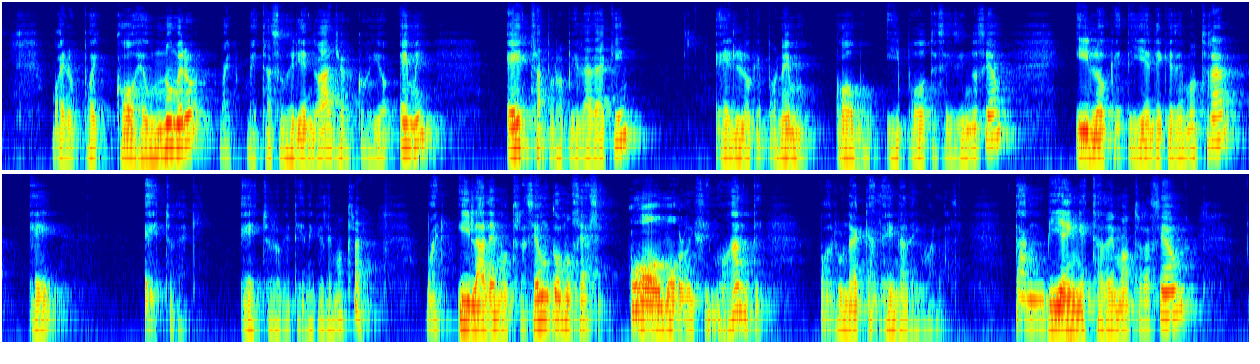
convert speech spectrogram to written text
Bueno, pues coge un número, bueno, me está sugiriendo A, yo he cogido M, esta propiedad de aquí es lo que ponemos como hipótesis de inducción, y lo que tiene que demostrar es esto de aquí. Esto es lo que tiene que demostrar. Bueno, ¿y la demostración cómo se hace? Como lo hicimos antes, por una cadena de igualdades. También esta demostración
